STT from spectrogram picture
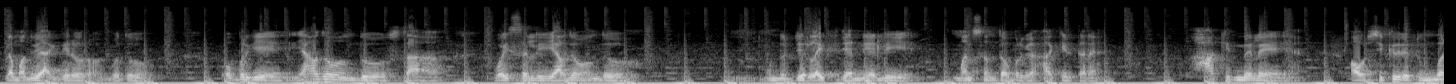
ಇಲ್ಲ ಮದುವೆ ಆಗದಿರೋರು ಆಗ್ಬೋದು, ಒಬ್ಬರಿಗೆ ಯಾವುದೋ ಒಂದು ಸ್ಥಾ ವಯಸ್ಸಲ್ಲಿ ಯಾವುದೋ ಒಂದು ಒಂದು ಜ ಲೈಫ್ ಜರ್ನಿಯಲ್ಲಿ ಮನಸ್ಸಂತ ಒಬ್ರಿಗೆ ಹಾಕಿರ್ತಾರೆ. ಹಾಕಿದ ಮೇಲೆ ಅವ್ರು ಸಿಕ್ಕಿದ್ರೆ ತುಂಬಾ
